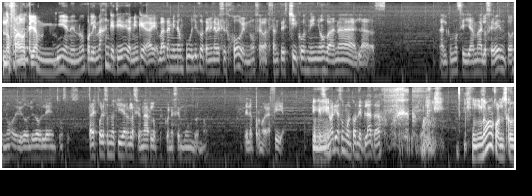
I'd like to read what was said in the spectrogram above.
no fue algo que ella... Conviene, ¿no? Por la imagen que tiene y también que va también a un público también a veces joven, ¿no? O sea, bastantes chicos, niños van a las... Al, ¿Cómo se llama? A los eventos, ¿no? De WWE, entonces... Tal vez por eso no quiere relacionarlo pues con ese mundo, ¿no? De la pornografía. Porque si no harías un montón de plata. No, con, con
